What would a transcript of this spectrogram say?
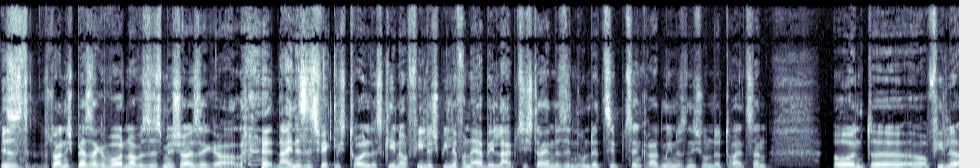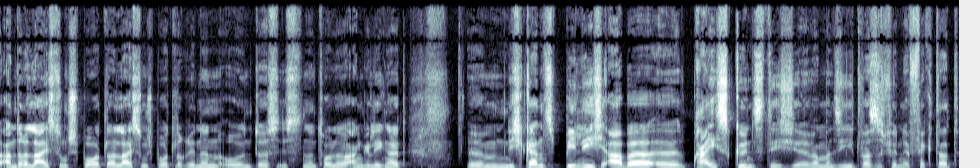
ist es zwar nicht besser geworden, aber es ist mir scheißegal. Nein, es ist wirklich toll. Es gehen auch viele Spieler von RB Leipzig dahin. Das sind 117 Grad minus, nicht 113 und äh, viele andere Leistungssportler, Leistungssportlerinnen und das ist eine tolle Angelegenheit ähm, nicht ganz billig, aber äh, preisgünstig, äh, wenn man sieht, was es für einen Effekt hat.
